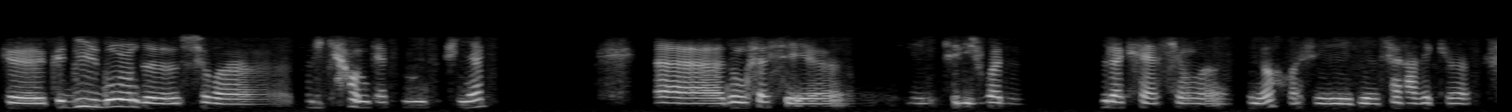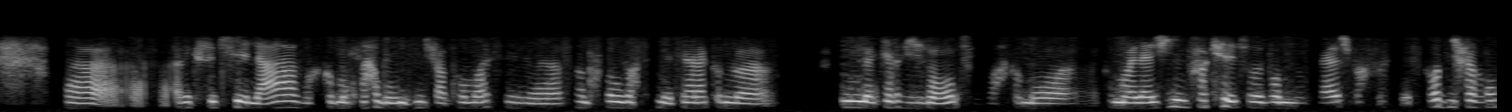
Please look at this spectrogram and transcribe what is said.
que, que 10 secondes sur, euh, sur les 44 minutes au final. Euh, donc ça c'est euh, les joies de, de la création euh, sonore. C'est de faire avec euh, euh, avec ce qui est là, voir comment ça rebondit. Enfin pour moi c'est important de voir cette matière-là comme une matière vivante, voir comment comment elle agit une fois qu'elle est sur le banc de montage. Parfois c'est encore différent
